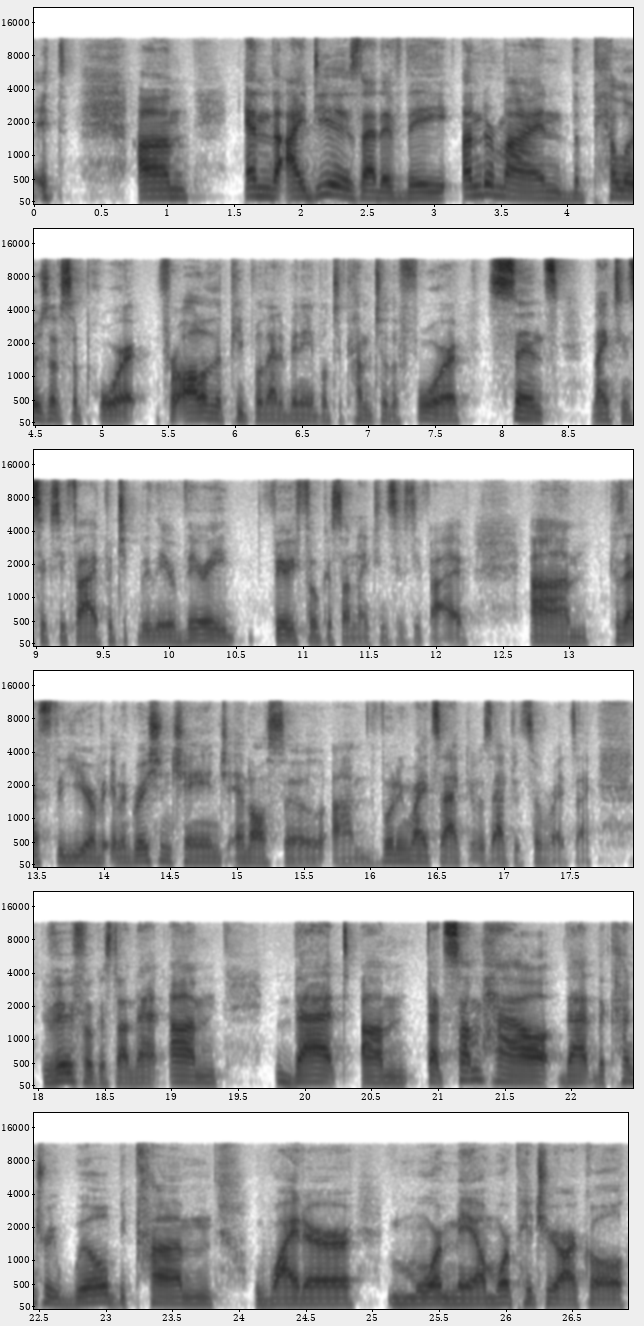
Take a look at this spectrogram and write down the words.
right? Um, and the idea is that if they undermine the pillars of support for all of the people that have been able to come to the fore since 1965, particularly, they are very, very focused on 1965 because that's the year of immigration change and also um, the Voting Rights Act. It was after the Civil Rights Act. They're very focused on that. Um, that um, that somehow that the country will become whiter, more male, more patriarchal,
